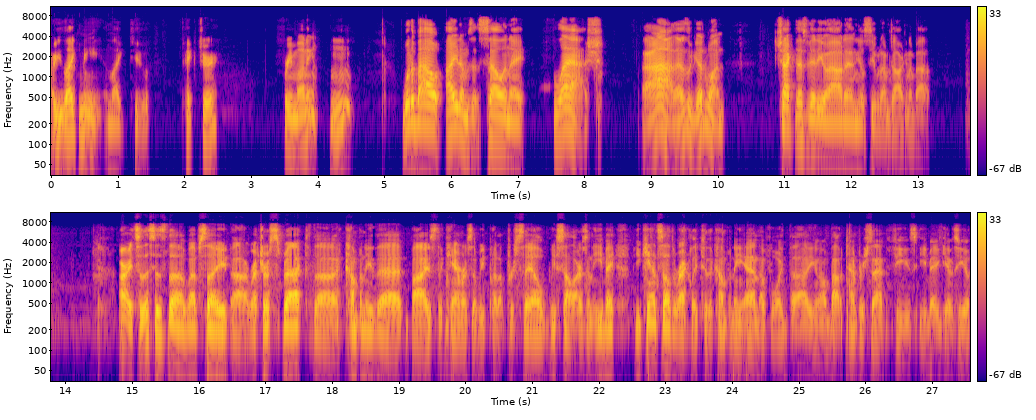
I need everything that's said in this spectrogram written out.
Are you like me and like to picture free money? Hmm? What about items that sell in a flash? Ah, that's a good one. Check this video out and you'll see what I'm talking about. Alright, so this is the website uh, Retrospekt, the company that buys the cameras that we put up for sale. We sell ours on eBay. You can't sell directly to the company and avoid the, you know, about 10% fees eBay gives you.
